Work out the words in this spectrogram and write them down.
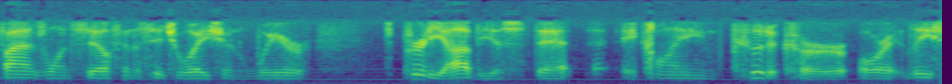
finds oneself in a situation where pretty obvious that a claim could occur, or at least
